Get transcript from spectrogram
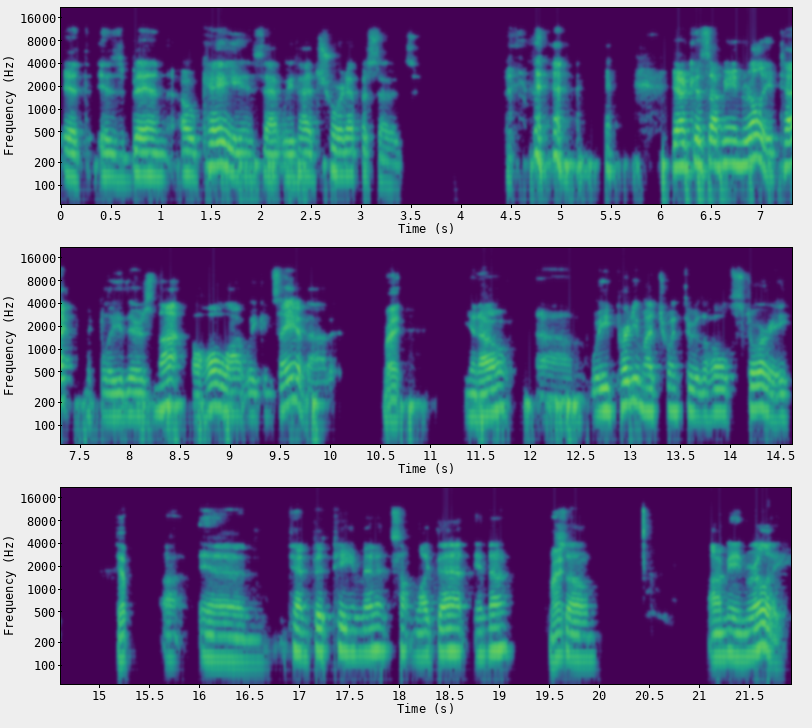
it has been okay is that we've had short episodes. yeah, because I mean, really, technically, there's not a whole lot we can say about it. Right. You know, um, we pretty much went through the whole story. Uh, in 10, 15 minutes, something like that, you know? Right. So, I mean, really.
